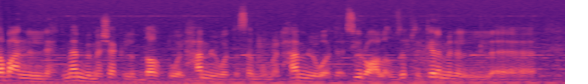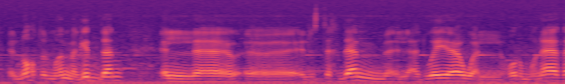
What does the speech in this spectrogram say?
طبعا الاهتمام بمشاكل الضغط والحمل وتسمم الحمل وتأثيره على وظيفه الكلى من النقط المهمة جدا الاستخدام الأدوية والهرمونات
